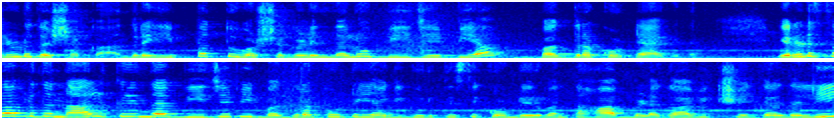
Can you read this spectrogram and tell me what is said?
ಎರಡು ದಶಕ, ಅಂದರೆ ಇಪ್ಪತ್ತು ವರ್ಷಗಳಿಂದಲೂ ಬಿಜೆಪಿಯ ಭದ್ರಕೋಟೆ ಆಗಿದೆ. ಎರಡು ಸಾವಿರದ ನಾಲ್ಕರಿಂದ ಬಿಜೆಪಿ ಭದ್ರಕೋಟೆಯಾಗಿ ಗುರುತಿಸಿಕೊಂಡಿರುವಂತಹ ಬೆಳಗಾವಿ ಕ್ಷೇತ್ರದಲ್ಲಿ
